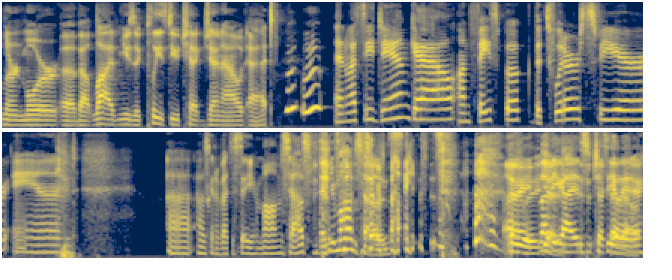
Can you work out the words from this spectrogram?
learn more uh, about live music, please do check Jen out at. NYC Jam Gal on Facebook, the Twitter sphere, and uh, I was going to about to say your mom's house, but And your mom's sounds so house. nice. All Anyway, right, love yeah, you guys. so check See you later.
